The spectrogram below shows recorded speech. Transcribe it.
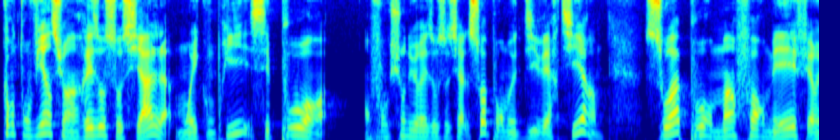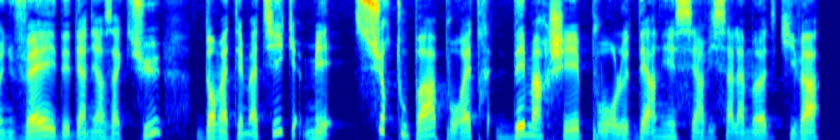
Quand on vient sur un réseau social, moi y compris, c'est pour, en fonction du réseau social, soit pour me divertir, soit pour m'informer, faire une veille des dernières actus dans ma thématique, mais surtout pas pour être démarché pour le dernier service à la mode qui va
